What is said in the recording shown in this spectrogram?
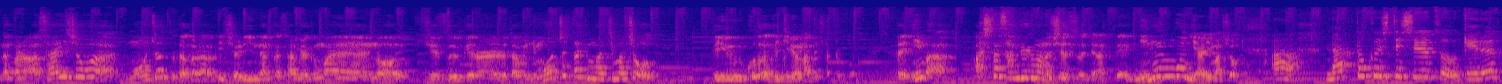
だから最初はもうちょっとだから一緒になんか300万円の手術受けられるためにもうちょっとだけ待ちましょうっていうことができるようになってきたってこと。で今明日300万の手術じゃなくて2年後にやりましょうと。あ納得して手術を受ける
